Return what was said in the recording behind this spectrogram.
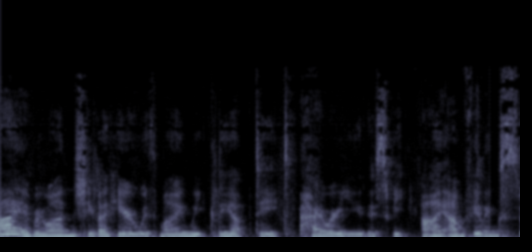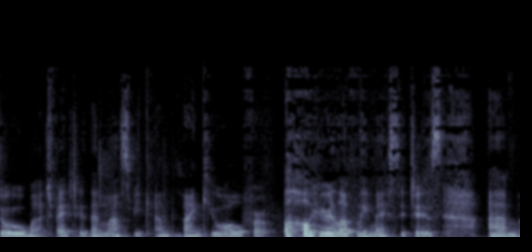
Hi everyone, Sheila here with my weekly update. How are you this week? I am feeling so much better than last week and thank you all for all your lovely messages um,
